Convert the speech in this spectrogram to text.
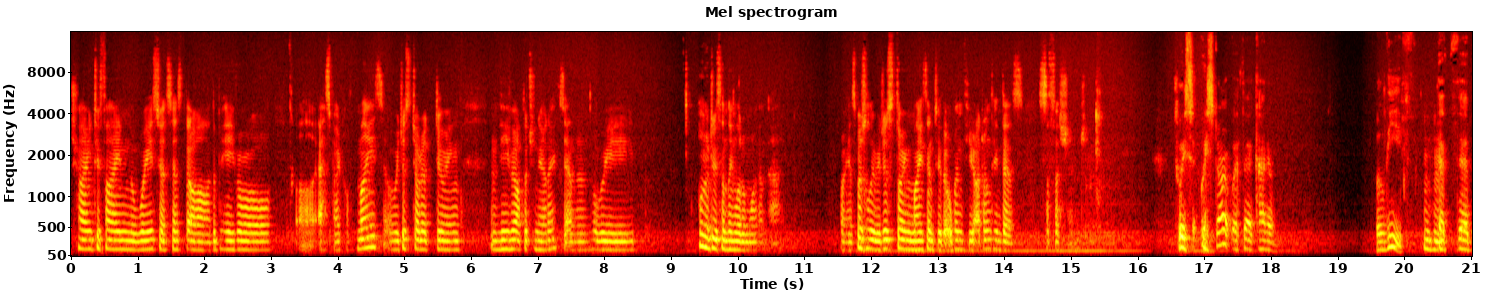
trying to find ways to assess the, uh, the behavioral uh, aspect of mice. We just started doing in vivo optogenetics, and we want to do something a little more than that. Right, especially we're just throwing mice into the open field. I don't think that's sufficient. So we, we start with a kind of belief Mhm. that the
